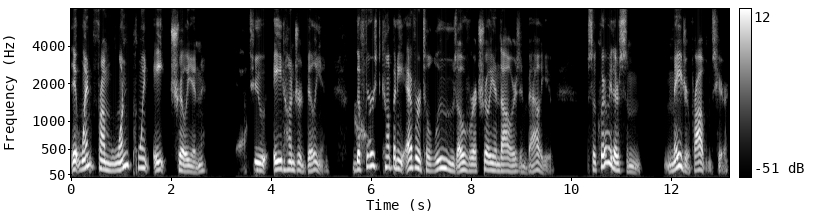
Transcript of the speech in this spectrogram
it went from 1.8 trillion to 800 billion. The first company ever to lose over a trillion dollars in value. So clearly there's some major problems here.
